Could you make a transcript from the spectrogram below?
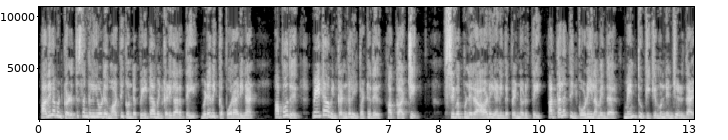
அதில் அவன் கழுத்து சங்கிலியோடு மாட்டிக்கொண்ட பேட்டாவின் கடிகாரத்தை விடுவிக்க போராடினான். அப்போது பேட்டாவின் கண்களில் பட்டது அக்காட்சி. சிவப்பு நிற ஆடை அணிந்த பெண்ணொருத்தி அத்தலத்தின் கோடியில் அமைந்த மென் தூக்கிக்கு முன் நின்றிருந்தாள்.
